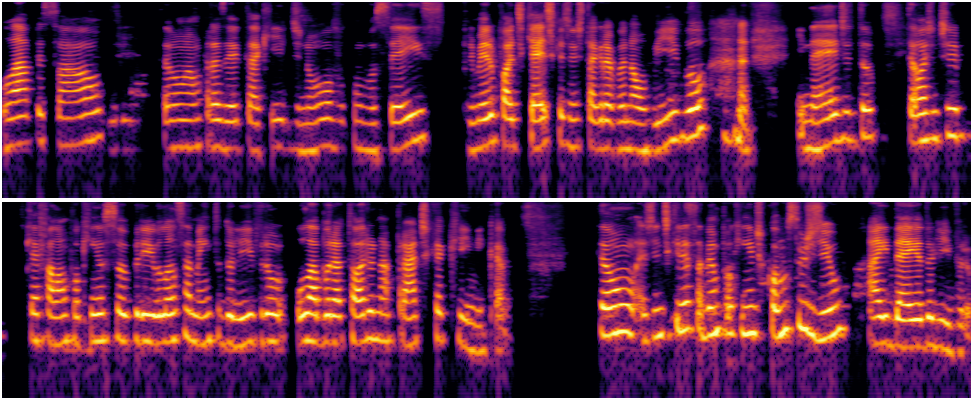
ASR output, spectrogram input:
Olá, pessoal. Então, é um prazer estar aqui de novo com vocês. Primeiro podcast que a gente está gravando ao vivo, inédito. Então, a gente quer falar um pouquinho sobre o lançamento do livro O Laboratório na Prática Clínica. Então, a gente queria saber um pouquinho de como surgiu a ideia do livro.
